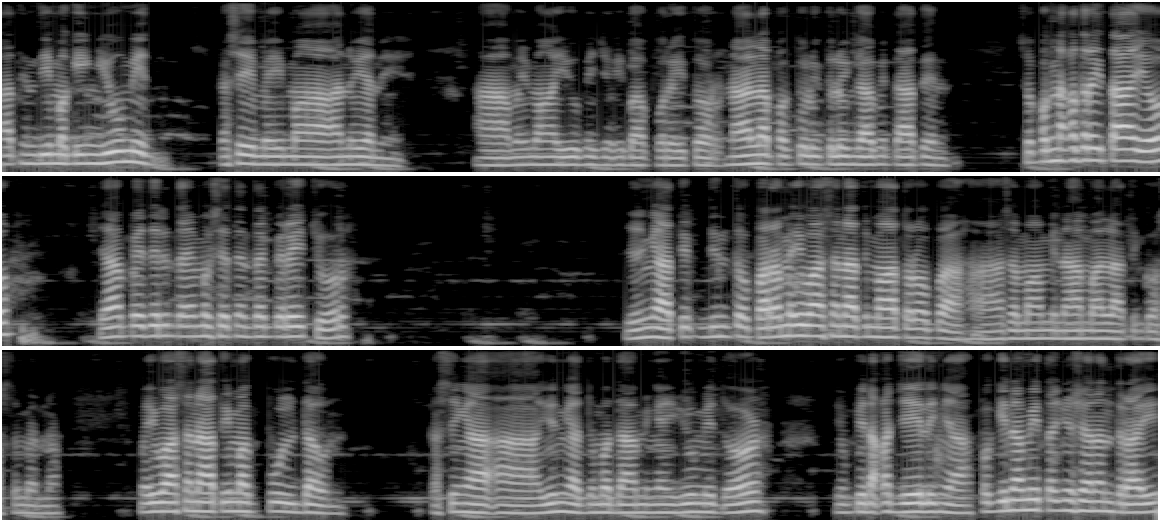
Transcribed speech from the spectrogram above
at hindi maging humid kasi may mga ano yan eh ah, may mga humid yung evaporator. Na pag tuloy-tuloy yung gamit natin. So, pag nakadry tayo, yan, pwede rin tayo mag-set ng temperature. Yun nga, tip din to para maiwasan natin mga tropa ah, sa mga minahamahal nating customer. No? Maiwasan natin mag-pull down. Kasi nga, ah, yun nga, dumadami yung humid or yung pinaka-jelly niya. Pag ginamitan nyo siya ng dry,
